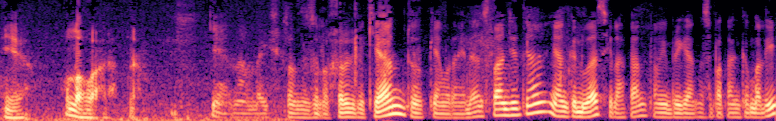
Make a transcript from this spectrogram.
Ya Allah a'lam. Nah. Ya, nah baik. Sekarang demikian untuk yang bertanya. Dan selanjutnya yang kedua silahkan kami berikan kesempatan kembali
